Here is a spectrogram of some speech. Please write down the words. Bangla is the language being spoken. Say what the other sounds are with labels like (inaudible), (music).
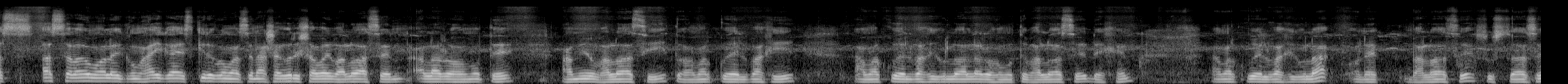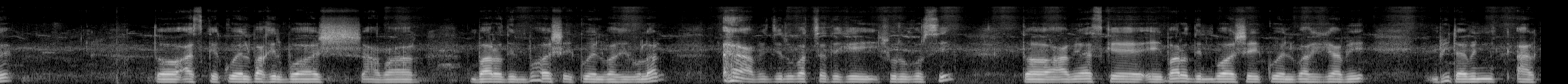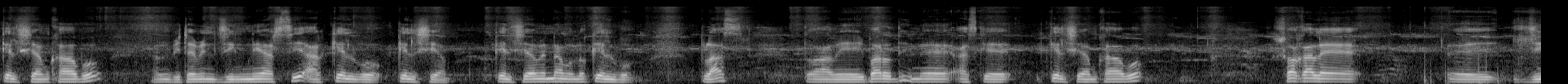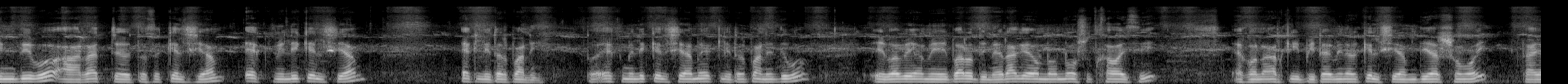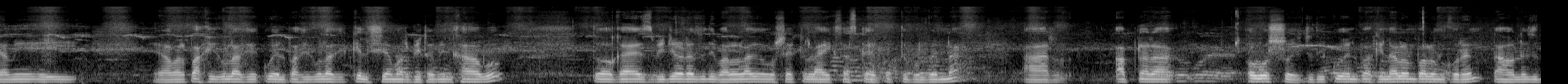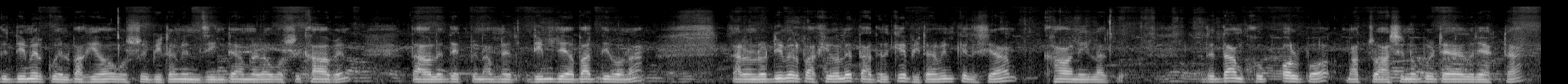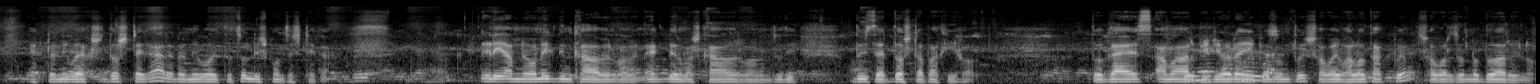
আস- আসসালামু আলাইকুম। হাই গাইস কীরকম আছেন? আশা করি সবাই ভালো আছেন। আল্লাহর রহমতে আমিও ভালো আছি। তো আমার কোয়েল পাখি, আমার কোয়েল পাখিগুলো আল্লাহর রহমতে ভালো আছে, দেখেন। আমার কোয়েল পাখিগুলা অনেক ভালো আছে, সুস্থ আছে। তো আজকে কোয়েল পাখির বয়স, আমার বারো দিন বয়স এই কোয়েল পাখিগুলার। (coughs) আমি জিরো বাচ্চা থেকেই শুরু করছি। তো আমি আজকে এই বারো দিন বয়সে এই কোয়েল পাখিকে আমি ভিটামিন আর ক্যালসিয়াম খাওয়াবো। আমি ভিটামিন জিঙ্ক নিয়ে আসছি আর কেলবো ক্যালসিয়াম। ক্যালসিয়ামের নাম হলো কেলবো প্লাস তো আমি এই বারো দিনে আজকে ক্যালসিয়াম খাওয়াবো। সকালে এই জিঙ্ক দিব আর রাত্রে হইতেছে ক্যালসিয়াম, এক মিলি ক্যালসিয়াম, এক লিটার পানি। তো এক মিলি ক্যালসিয়ামে এক লিটার পানি দিব। এভাবে আমি বারো দিনের আগে অন্য অন্য ওষুধ খাওয়াইছি। এখন আর কি ভিটামিন আর ক্যালসিয়াম দেওয়ার সময়, তাই আমি এই, আমার পাখিগুলাকে, কোয়েল পাখিগুলাকে ক্যালসিয়াম আর ভিটামিন খাওয়াবো। তো গায়েস ভিডিওটা যদি ভালো লাগে, অবশ্যই একটা লাইক সাবস্ক্রাইব করতে ভুলবেন না। আর আপনারা অবশ্যই যদি কোয়েল পাখি লালন পালন করেন, তাহলে যদি ডিমের কোয়েল পাখি হয়, অবশ্যই ভিটামিন জিঙ্কটা আপনারা অবশ্যই খাওয়াবেন। তাহলে দেখবেন আপনার ডিম দেওয়া বাদ দিব না। কারণ ডিমের পাখি হলে তাদেরকে ভিটামিন, ক্যালসিয়াম খাওয়ানোই লাগবে। এটার দাম খুব অল্প, মাত্র আশি নব্বই টাকা করে একটা। একটা নিব একশো দশ টাকা আর এটা নিব হয়তো চল্লিশ পঞ্চাশ টাকা। এটাই আপনি অনেক দিন খাওয়াবেন পাবেন, এক দেড় মাস খাওয়াবেন পাবেন যদি দুই চার দশটা পাখি হয়। তো গায়েস আমার ভিডিওটা এই পর্যন্তই। সবাই ভালো থাকবেন, সবার জন্য দোয়া রইল।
